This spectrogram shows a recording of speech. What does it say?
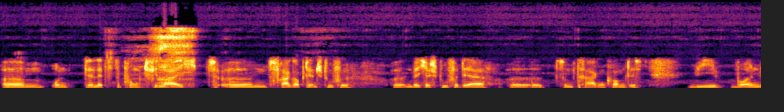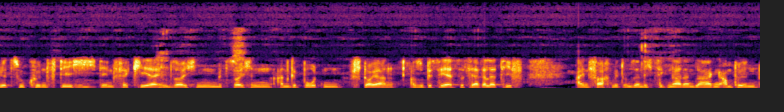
Ähm, und der letzte Punkt vielleicht, ähm, Frage, ob der in Stufe, äh, in welcher Stufe der äh, zum Tragen kommt, ist, wie wollen wir zukünftig den Verkehr in solchen, mit solchen Angeboten steuern? Also bisher ist es ja relativ einfach mit unseren Lichtsignalanlagen, Ampeln,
